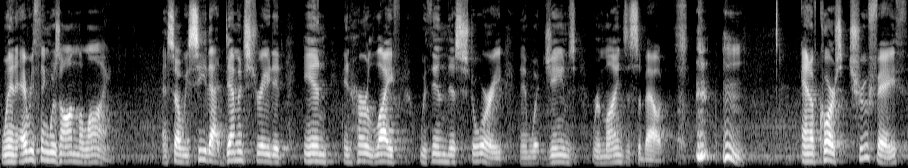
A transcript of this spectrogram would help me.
when everything was on the line. And so we see that demonstrated in, in her life within this story and what James reminds us about. and of course, true faith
